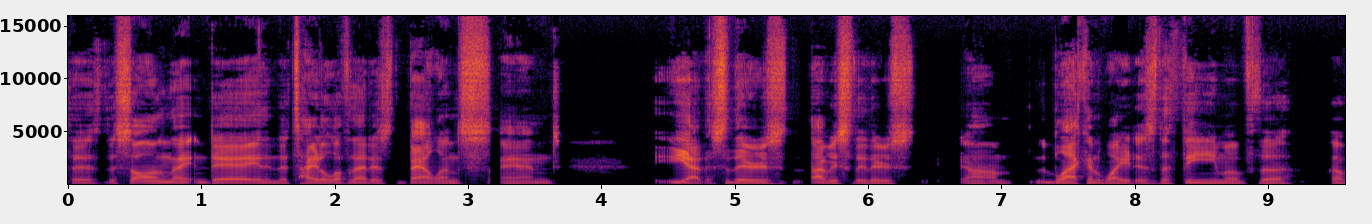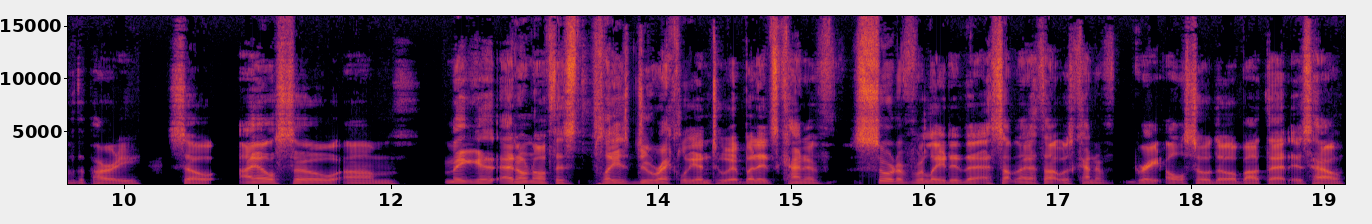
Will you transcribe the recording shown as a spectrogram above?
the the song "Night and Day," and the title of that is "Balance." And yeah, so there's obviously there's um, black and white is the theme of the of the party. So I also um, make I don't know if this plays directly into it, but it's kind of sort of related. Uh, Something that I thought was kind of great also though about that is how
